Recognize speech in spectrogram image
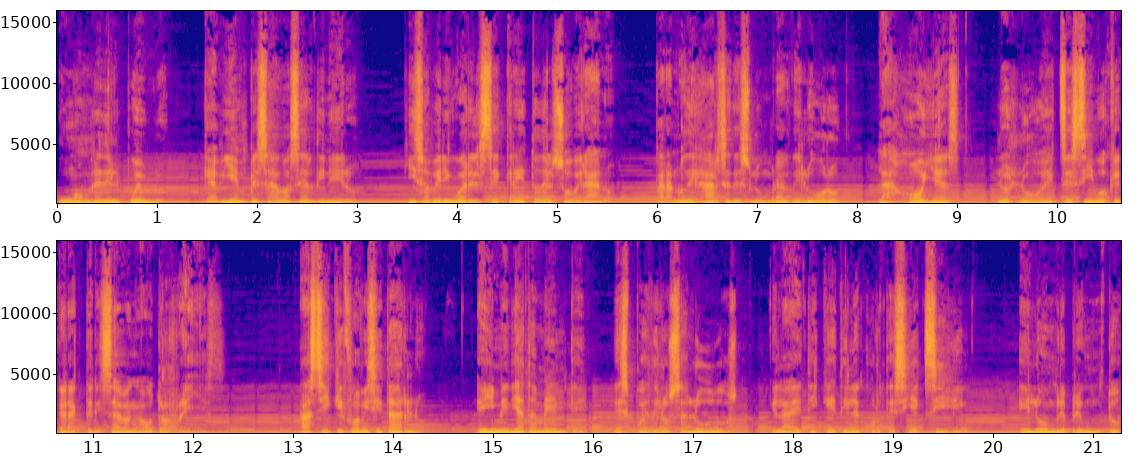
un hombre del pueblo que había empezado a hacer dinero quiso averiguar el secreto del soberano para no dejarse deslumbrar del oro, las joyas, los lujos excesivos que caracterizaban a otros reyes. Así que fue a visitarlo e inmediatamente, después de los saludos que la etiqueta y la cortesía exigen, el hombre preguntó,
